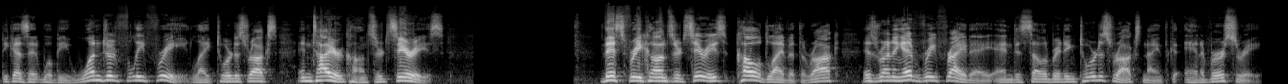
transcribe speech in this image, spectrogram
because it will be wonderfully free, like Tortoise Rock's entire concert series. This free concert series, called Live at the Rock, is running every Friday and is celebrating Tortoise Rock's ninth anniversary.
